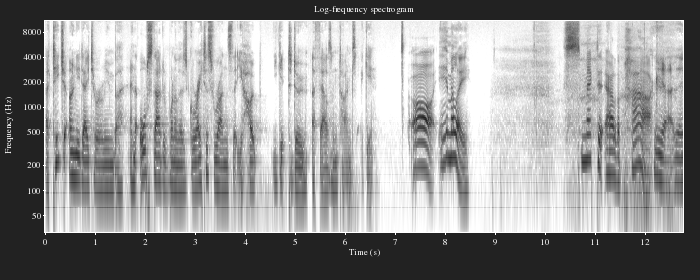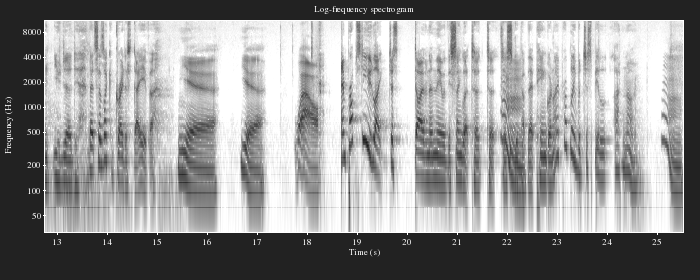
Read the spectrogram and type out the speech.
A teacher-only day to remember, and it all started one of those greatest runs that you hope you get to do a thousand times again. Oh, Emily. Smacked it out of the park. Yeah, they- you did. That sounds like a greatest day ever. Yeah. Yeah. Wow. And props to you, like just diving in there with your singlet to, to, to scoop up that penguin. I probably would just be, I don't know.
